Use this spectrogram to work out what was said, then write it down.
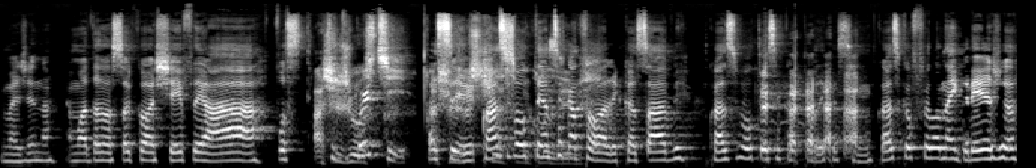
Imagina? É uma danação que eu achei. Falei, ah, post... Acho justo. curti. Assim, quase voltei a ser católica, sabe? Quase voltei a ser católica, assim. quase que eu fui lá na igreja,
